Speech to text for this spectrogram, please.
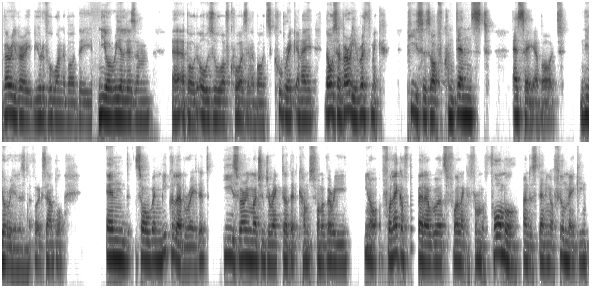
very, very beautiful one about the neorealism, uh, about Ozu, of course, and about Kubrick. And I those are very rhythmic pieces of condensed essay about neorealism, for example. And so when we collaborated, he's very much a director that comes from a very you know for lack of better words for like from a formal understanding of filmmaking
